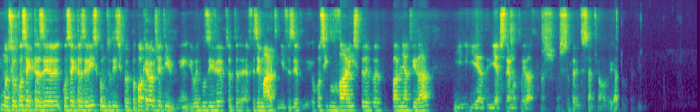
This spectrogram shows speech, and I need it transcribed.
uma pessoa consegue trazer, consegue trazer isso, como tu dizes, para, para qualquer objetivo. Eu, inclusive, portanto, a fazer marketing a fazer, eu consigo levar isso para, para a minha atividade e, e, é, de, e é de extrema utilidade. Acho, acho super interessante, João. Obrigado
